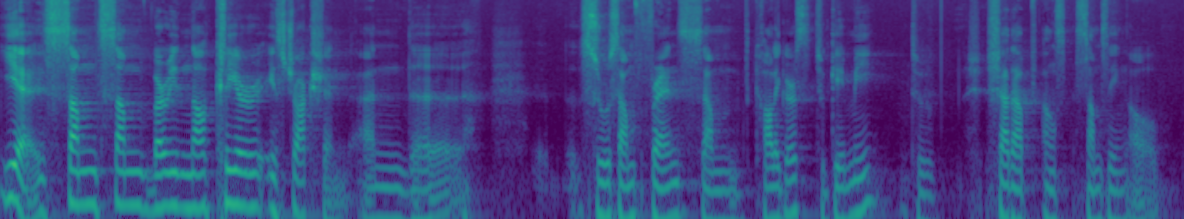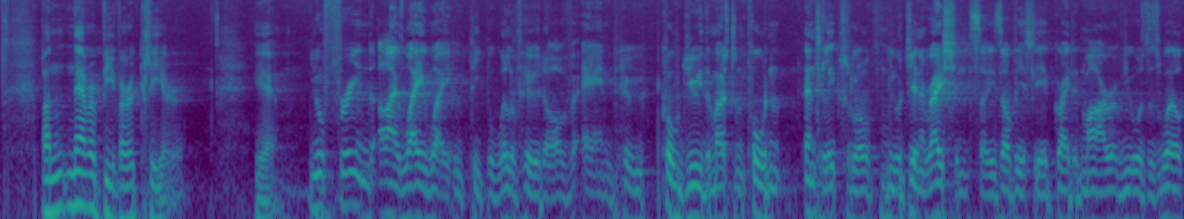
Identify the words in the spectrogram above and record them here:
yeah, some some very not clear instruction and. Uh, through some friends, some colleagues to give me to shut up on something, or, but never be very clear. Yeah. Your friend Ai Weiwei, who people will have heard of, and who called you the most important intellectual of your generation, so he's obviously a great admirer of yours as well.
